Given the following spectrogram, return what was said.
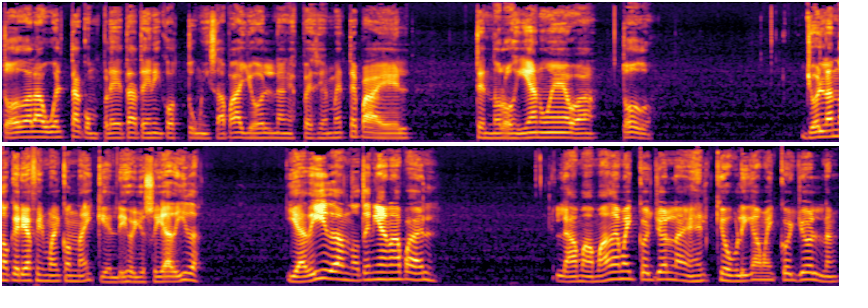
toda la vuelta completa, tenis customizada para Jordan, especialmente para él, tecnología nueva, todo. Jordan no quería firmar con Nike. Él dijo, yo soy Adidas. Y Adidas no tenía nada para él. La mamá de Michael Jordan es el que obliga a Michael Jordan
